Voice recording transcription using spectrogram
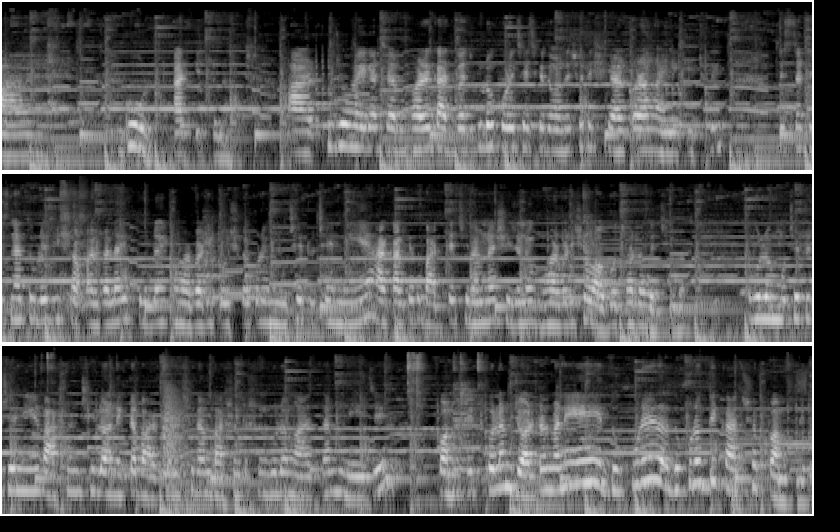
আর গুড়, আর কিছু না। আর পুজো হয়ে গেছে ঘরের কাজবাজগুলো করেছি, আজকে তোমাদের সাথে শেয়ার করা হয়নি কিছুই। বিছনা টিসনা তুলেছি সকালবেলায় তুলে ঘর বাড়ি পরিষ্কার করে মুছে টুছে নিয়ে, আর কালকে তো বাড়িতে ছিলাম না সেই জন্য ঘর বাড়ি সব অগোছালো হয়েছিল। ওগুলো মুছে টুছে নিয়ে বাসন ছিল, অনেকটা বার করেছিলাম, বাসন টাসনগুলো মাজলাম, মেজে কমপ্লিট করলাম জল টল মানে দুপুরের দুপুর অবধি কাজ সব কমপ্লিট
